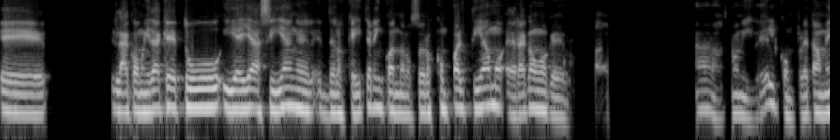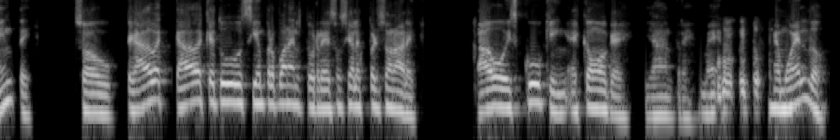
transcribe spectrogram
eh, la comida que tú y ella hacían de los catering cuando nosotros compartíamos era como que a otro nivel completamente. So, cada vez, cada vez que tú siempre pones tus redes sociales personales, Cowboys Cooking, es como que, ya entre, me, me muerdo,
